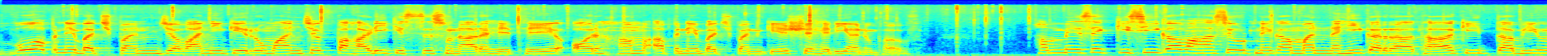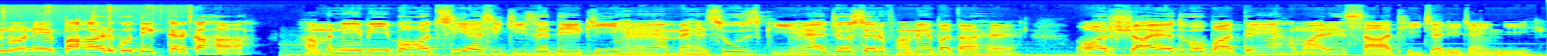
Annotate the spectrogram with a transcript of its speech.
वो अपने बचपन जवानी के रोमांचक पहाड़ी किस्से सुना रहे थे और हम अपने बचपन के शहरी अनुभव। हम में से किसी का वहाँ से उठने का मन नहीं कर रहा था कि तभी उन्होंने पहाड़ को देखकर कहा। हमने भी बहुत सी ऐसी चीज़ें देखी हैं, महसूस की हैं, जो सिर्फ़ हमें पता है, और शायद वो बातें हमारे साथ ही चली जाएँगी।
